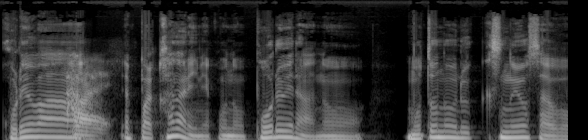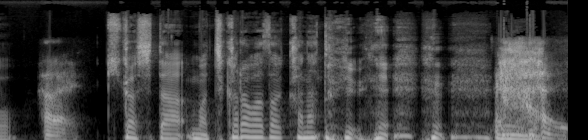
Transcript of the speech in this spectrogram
これはやっぱりかなりね、このポール・ウェラーの元のルックスの良さを聞かした、まあ、力技かなというね はい、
